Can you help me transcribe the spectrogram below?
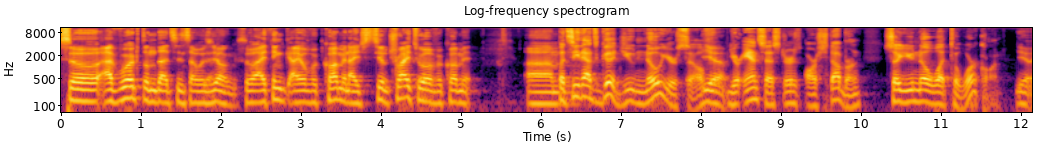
So I've worked on that since I was young. So I think I overcome and I still try to overcome it. Um, But see, that's good. You know yourself. Yeah. Your ancestors are stubborn, so you know what to work on. yeah.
